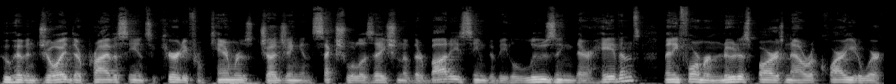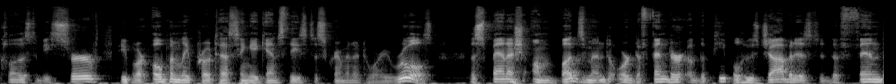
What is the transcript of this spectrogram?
who have enjoyed their privacy and security from cameras, judging, and sexualization of their bodies seem to be losing their havens. Many former nudist bars now require you to wear clothes to be served. People are openly protesting against these discriminatory rules the Spanish ombudsman or defender of the people whose job it is to defend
